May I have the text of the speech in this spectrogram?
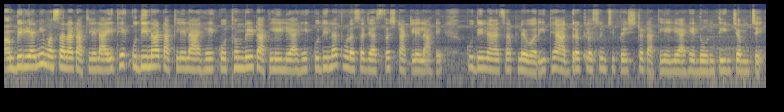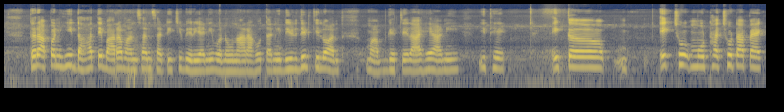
बिर्याणी मसाला टाकलेला आहे. इथे पुदिना टाकलेला आहे कोथिंबीर टाकलेली आहे पुदिना थोडासा जास्तच टाकलेला आहे. पुदिन्याचा फ्लेवर इथे अद्रक लसूणची पेस्ट टाकलेली आहे दोन तीन चमचे. तर आपण ही दहा ते बारा माणसांसाठीची बिर्याणी बनवणार आहोत आणि दीड दीड किलो आण माप घेतलेला आहे आणि इथे एक एक छो मोठा छोटा पॅक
